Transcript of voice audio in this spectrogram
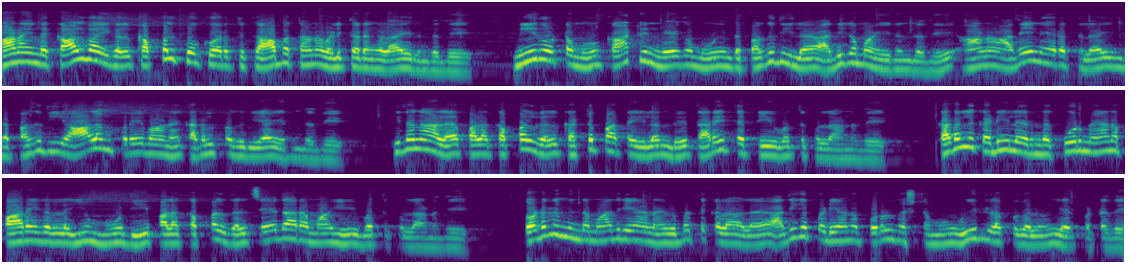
ஆனால் இந்த கால்வாய்கள் கப்பல் போக்குவரத்துக்கு ஆபத்தான வழித்தடங்களாக இருந்தது. நீரோட்டமும் காற்றின் வேகமும் இந்த பகுதியில் அதிகமாக இருந்தது. ஆனால் அதே நேரத்தில் இந்த பகுதி ஆழம் குறைவான கடல் பகுதியாக இருந்தது. இதனால பல கப்பல்கள் கட்டுப்பாட்டை இழந்து தரை தட்டி விபத்துக்குள்ளானது. கடலுக்கு அடியில் இருந்த கூர்மையான பாறைகள்லையும் மோதி பல கப்பல்கள் சேதாரமாகி விபத்துக்குள்ளானது. தொடரும் இந்த மாதிரியான விபத்துக்களால அதிகப்படியான பொருள் நஷ்டமும் உயிரிழப்புகளும் ஏற்பட்டது.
